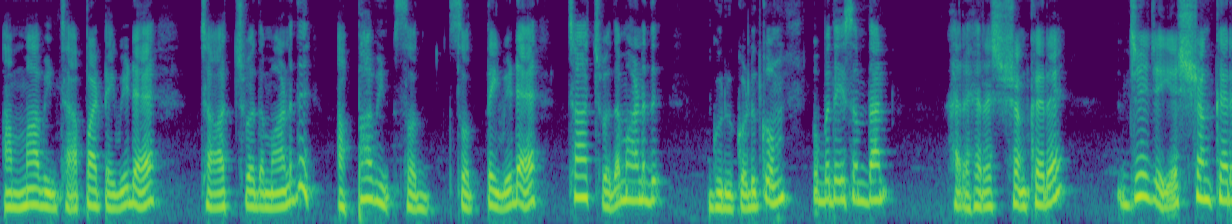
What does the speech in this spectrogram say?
அம்மாவின் சாப்பாட்டை விட சாச்சுவதமானது அப்பாவின் சொத் சொத்தை விட சாச்சுவதமானது. குரு கொடுக்கும் உபதேசம்தான். ஹரஹர சங்கர ஜெய ஜெய சங்கர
